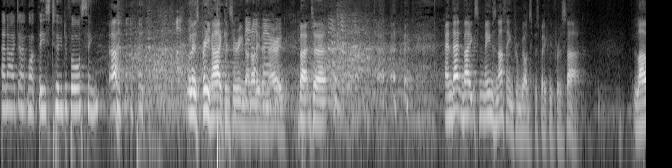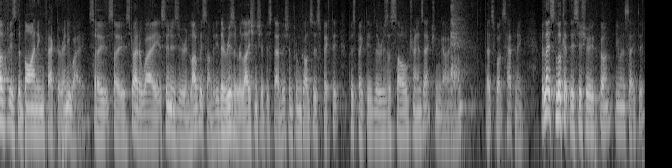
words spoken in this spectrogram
and I don't want these two divorcing. well, it's pretty hard considering they're, they're not, not, even married. married. But, uh, and that makes, means nothing from God's perspective for a start. Love is the binding factor anyway. So, so straight away, as soon as you're in love with somebody, there is a relationship established, and from God's perspective, perspective there is a soul transaction going on. That's what's happening. But let's look at this issue. Go on, you want to say too?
